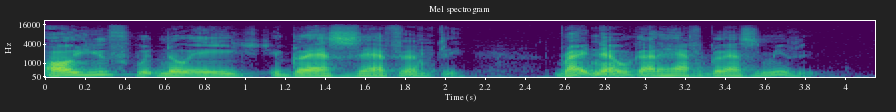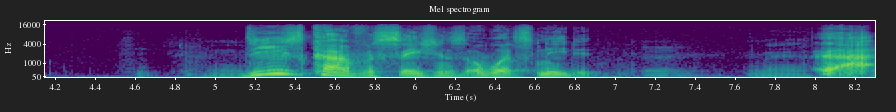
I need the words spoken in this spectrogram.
All youth with no age, your glass is half empty. Right now, we got a half a glass of music. These conversations are what's needed. I,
